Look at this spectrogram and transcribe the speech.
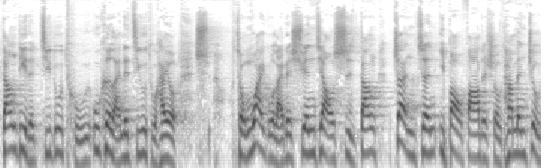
当地的基督徒，乌克兰的基督徒，还有从外国来的宣教士。当战争一爆发的时候，他们就。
